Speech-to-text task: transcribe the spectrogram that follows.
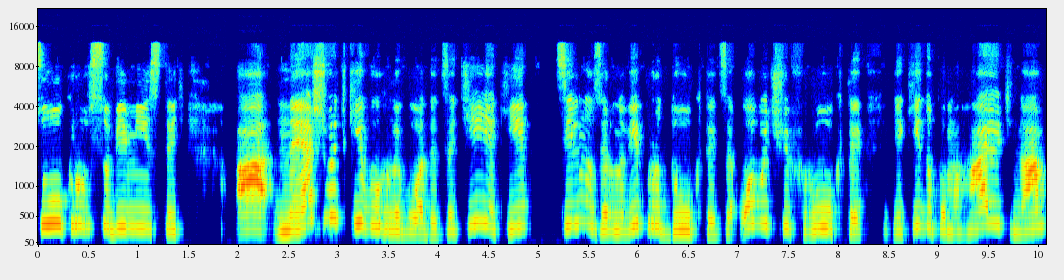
цукру в собі містить. А не швидкі вуглеводи це ті, які цільнозернові продукти, це овочі, фрукти, які допомагають нам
